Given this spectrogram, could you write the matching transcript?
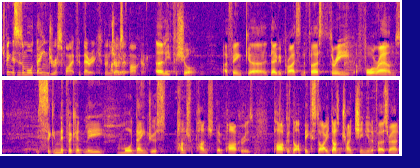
you think this is a more dangerous fight for Derek than Joseph Parker? Early, for sure. I think uh, David Price in the first three or four rounds is significantly more dangerous punch for punch than Parker is. Parker's not a big star. He doesn't try and chin you in the first round.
